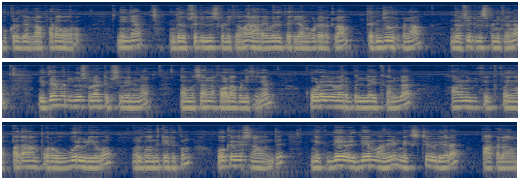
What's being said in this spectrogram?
புக்கு இருக்க எல்லா பாடம் வரும். நீங்கள் இந்த வெப்சைட் யூஸ் பண்ணிக்கோங்க. நிறைய பேருக்கு தெரியாமல் கூட இருக்கலாம் தெரிஞ்சும் இருக்கலாம். இந்த வெப்சைட் யூஸ் பண்ணிக்கோங்க. இதே மாதிரி யூஸ்ஃபுல்லாக டிப்ஸ் வேணும்னா நம்ம சேனலை ஃபாலோ பண்ணிக்கோங்க. கூடவே வர பெல் ஐக்கானில் ஆளுங்களுக்கு கிளிக் பண்ணுங்கள் அப்போ தான் நான் போகிற ஒவ்வொரு வீடியோவும் உங்களுக்கு வந்துகிட்டே இருக்கும். ஓகே வீர்ஸ் நான் வந்து நெக் இதே இதே மாதிரி நெக்ஸ்ட் வீடியோவில் பார்க்கலாம்.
